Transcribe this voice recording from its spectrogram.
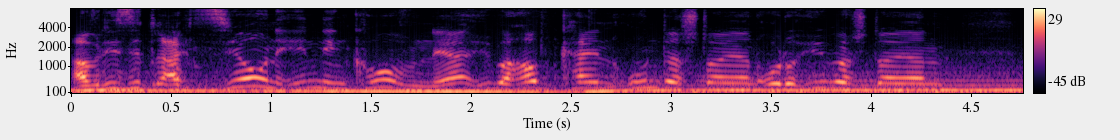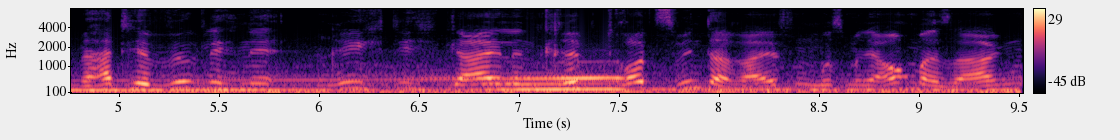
Aber diese Traktion in den Kurven, ja, überhaupt kein Untersteuern oder Übersteuern. Man hat hier wirklich einen richtig geilen Grip, trotz Winterreifen, muss man ja auch mal sagen.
